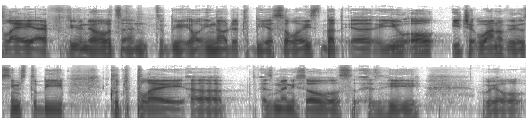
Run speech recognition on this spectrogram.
play a few notes and to be in order to be a soloist. But uh, you all, each one of you seems to be could play uh, as many solos as he will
